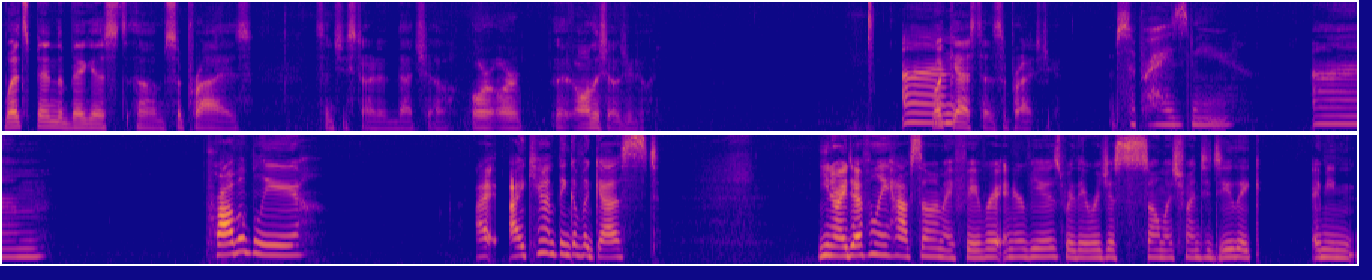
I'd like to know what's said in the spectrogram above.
What's been the biggest um, surprise since you started that show, or or uh, all the shows you're doing? Um, what guest has surprised you? surprised me? Um, probably. I I can't think of a guest. You know, I definitely have some of my favorite interviews where they were just so much fun to do. Like, I mean,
